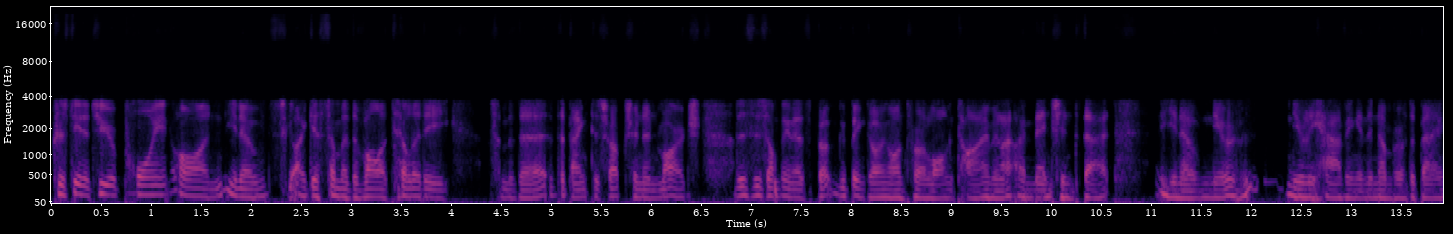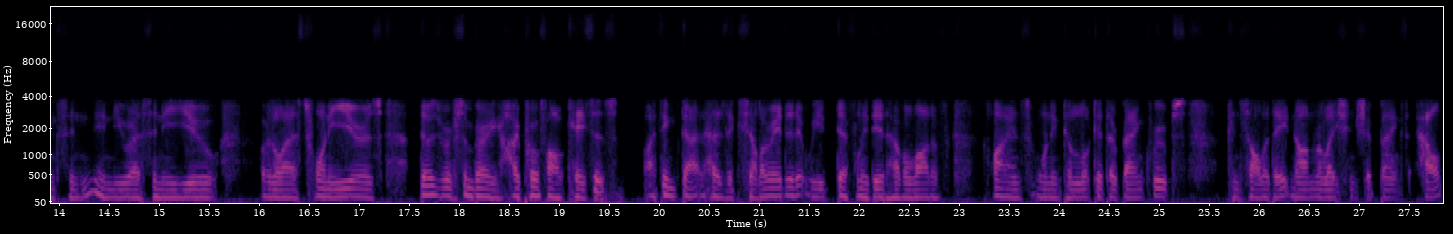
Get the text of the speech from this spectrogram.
Christina, to your point on, you know, I guess some of the volatility, some of the, the bank disruption in March, this is something that's been going on for a long time. And I, I mentioned that, you know, near, nearly halving in the number of the banks in, in US and EU over the last 20 years. Those were some very high profile cases. I think that has accelerated it. We definitely did have a lot of clients wanting to look at their bank groups, consolidate non-relationship banks out,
